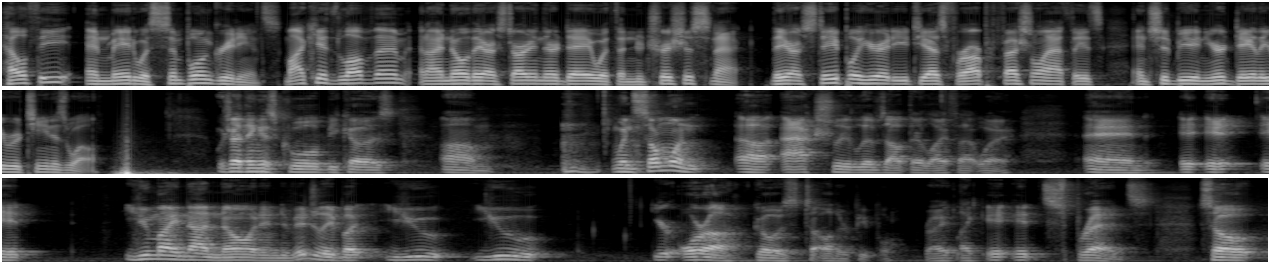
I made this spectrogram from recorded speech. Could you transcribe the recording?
Healthy and made with simple ingredients. My kids love them, and I know they are starting their day with a nutritious snack. They are a staple here at ETS for our professional athletes and should be in your daily routine as well. which I think is cool because um, when someone uh, actually lives out their life that way, and it, it it you might not know it individually, but you you your aura goes to other people, right? Like it, it spreads. So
